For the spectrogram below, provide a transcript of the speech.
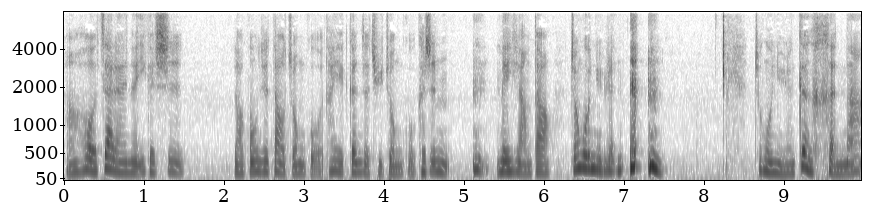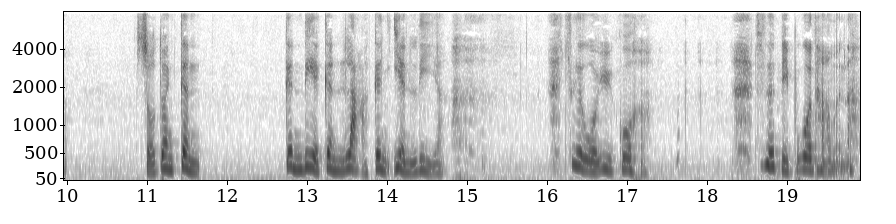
然后再来呢，一个是老公就到中国，她也跟着去中国。可是 没想到中国女人，中国女人更狠呐、手段更更烈、更辣、更艳丽啊！这个我遇过，真是比不过他们呐、啊。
